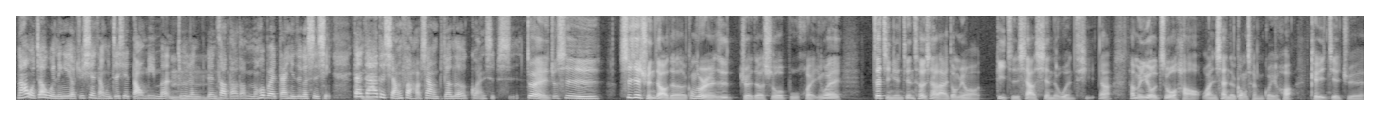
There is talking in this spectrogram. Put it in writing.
然后我知道文林也有去现场问这些岛民们，就是人人造岛岛民们会不会担心这个事情，但大家的想法好像比较乐观，是不是？对，就是世界群岛的工作人员是觉得说不会，因为这几年监测下来都没有。地质下陷的问题，那他们也有做好完善的工程规划，可以解决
